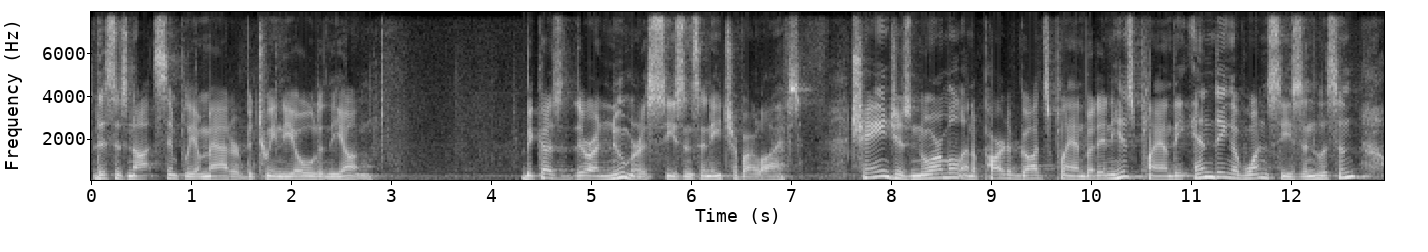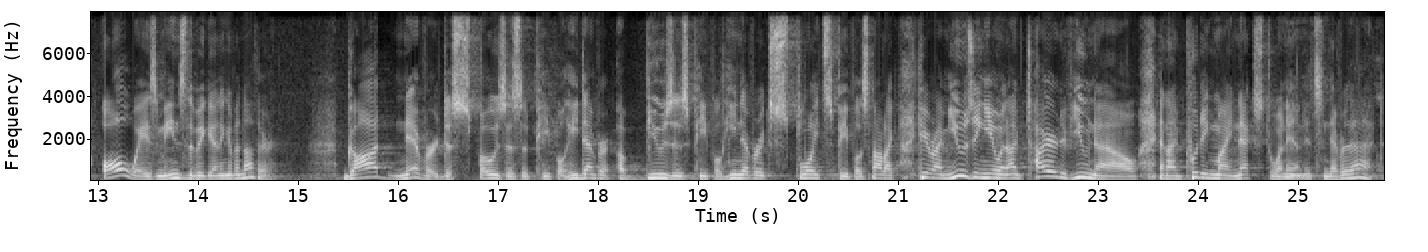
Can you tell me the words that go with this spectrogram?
This is not simply a matter between the old and the young because there are numerous seasons in each of our lives. Change is normal and a part of God's plan, but in His plan, the ending of one season, listen, always means the beginning of another. God never disposes of people. He never abuses people. He never exploits people. It's not like, here, I'm using you and I'm tired of you now and I'm putting my next one in. It's never that.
